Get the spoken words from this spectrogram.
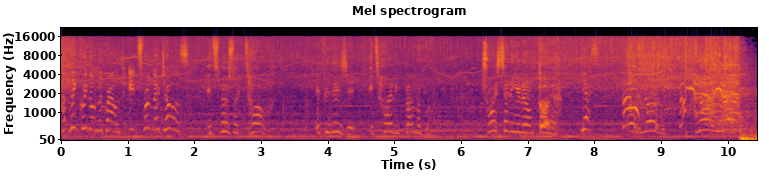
That liquid on the ground, it's from their jars. It smells like tar. If it is, it, it's highly flammable. Try setting it on fire. Yes. Oh no! Ah. No, no!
